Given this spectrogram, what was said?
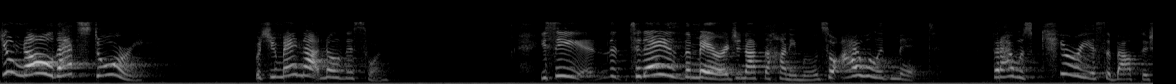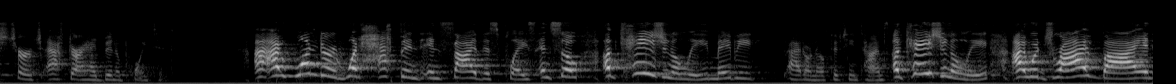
You know that story, but you may not know this one. You see, the, today is the marriage and not the honeymoon, so I will admit that I was curious about this church after I had been appointed. I, I wondered what happened inside this place, and so occasionally, maybe I don't know, 15 times. Occasionally, I would drive by and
